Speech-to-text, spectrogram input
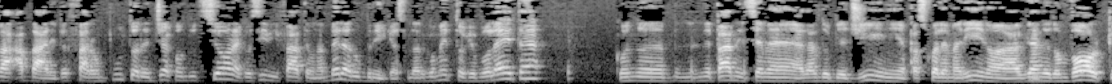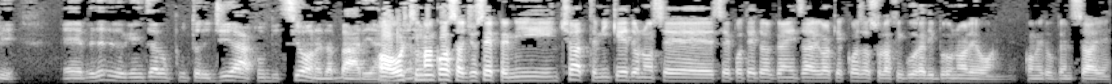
a, a Bari per fare un punto regia conduzione, così vi fate una bella rubrica sull'argomento che volete con, eh, ne parli insieme ad Aldo Biagini, a Pasquale Marino, al grande Don Volpi. E vedete di organizzare un punto regia a conduzione da Bari. Anche, oh, ultima no? cosa, Giuseppe, mi, in chat mi chiedono se, se, potete organizzare qualche cosa sulla figura di Bruno Leoni, come tu ben sai.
